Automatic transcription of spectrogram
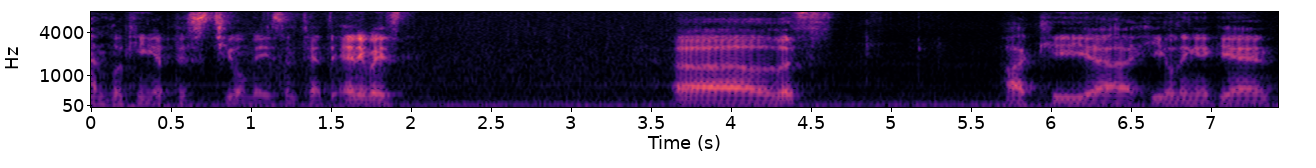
I'm looking at this steel mason tent. Anyways, uh, let's hotkey uh, healing again.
